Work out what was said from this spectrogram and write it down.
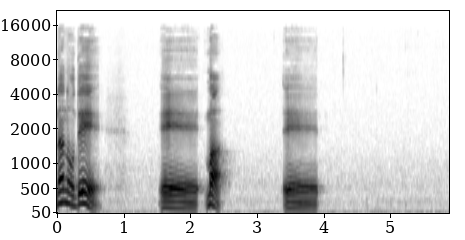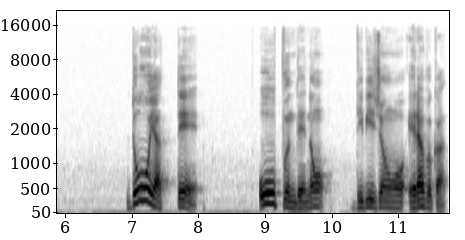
なので、えー、まあ、えー、どうやってオープンでのディビジョンを選ぶかっ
